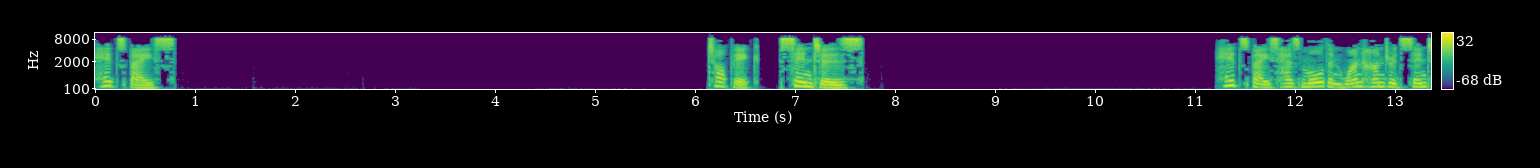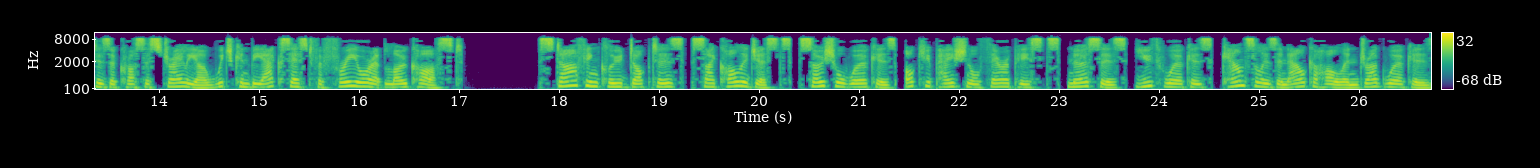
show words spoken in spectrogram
Headspace. Topic: Centers Headspace has more than 100 centres across Australia which can be accessed for free or at low cost. Staff include doctors, psychologists, social workers, occupational therapists, nurses, youth workers, counselors and alcohol and drug workers.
